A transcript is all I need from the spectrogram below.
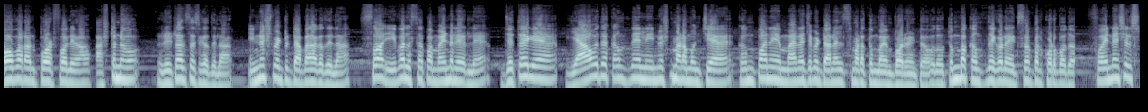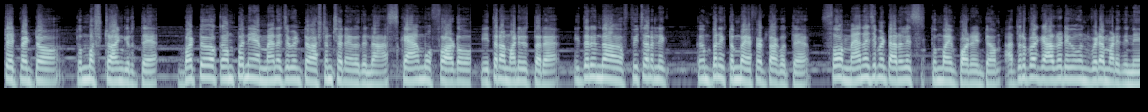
ಓವರ್ ಆಲ್ ಪೋರ್ಟ್ಫೋಲಿಯೋ ಅಷ್ಟನ್ನು ರಿಟರ್ನ್ಸ್ ಸಿಗೋದಿಲ್ಲ. ಇನ್ವೆಸ್ಟ್ಮೆಂಟ್ ಡಬಲ್ ಆಗೋದಿಲ್ಲ. ಸೊ ಇವೆಲ್ಲ ಸ್ವಲ್ಪ ಮೈಂಡ್ ಇರಲಿ. ಜೊತೆಗೆ ಯಾವುದೇ ಕಂಪನಿಯಲ್ಲಿ ಇನ್ವೆಸ್ಟ್ ಮಾಡೋ ಮುಂಚೆ ಕಂಪನಿ ಮ್ಯಾನೇಜ್ಮೆಂಟ್ ಅನಾಲಿಸ್ ಮಾಡೋದು ತುಂಬಾ ಇಂಪಾರ್ಟೆಂಟ್ ಅದು ತುಂಬಾ ಕಂಪ್ನಿಗಳು ಎಕ್ಸಾಂಪಲ್ ಕೊಡ್ಬೋದು. ಫೈನಾನ್ಷಿಯಲ್ ಸ್ಟೇಟ್ಮೆಂಟ್ ತುಂಬಾ ಸ್ಟ್ರಾಂಗ್ ಇರುತ್ತೆ. ಬಟ್ ಕಂಪನಿಯ ಮ್ಯಾನೇಜ್ಮೆಂಟ್ ಅಷ್ಟೊಂದು ಚೆನ್ನಾಗಿರೋದಿಲ್ಲ. ಸ್ಕ್ಯಾಮ್ ಫ್ರಾಡು ಈ ತರ ಮಾಡಿರ್ತಾರೆ. ಇದರಿಂದ ಫ್ಯೂಚರ್ ಅಲ್ಲಿ ಕಂಪನಿಗೆ ತುಂಬಾ ಎಫೆಕ್ಟ್ ಆಗುತ್ತೆ. ಸೊ ಮ್ಯಾನೇಜ್ಮೆಂಟ್ ಅನಾಲಿಸ್ ತುಂಬಾ ಇಂಪಾರ್ಟೆಂಟ್ ಅದ್ರ ಬಗ್ಗೆ ಆಲ್ರೆಡಿ ಒಂದು ವಿಡಿಯೋ ಮಾಡಿದ್ದೀನಿ.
